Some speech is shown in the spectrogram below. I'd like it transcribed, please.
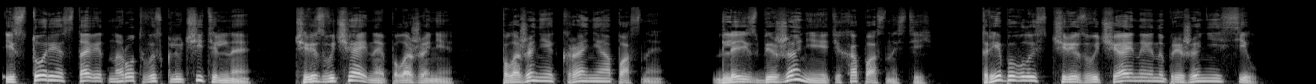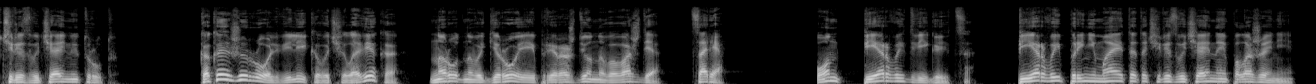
История ставит народ в исключительное, чрезвычайное положение, положение крайне опасное. Для избежания этих опасностей требовалось чрезвычайное напряжение сил – чрезвычайный труд. Какая же роль великого человека, народного героя и прирожденного вождя, царя? Он первый двигается, первый принимает это чрезвычайное положение,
